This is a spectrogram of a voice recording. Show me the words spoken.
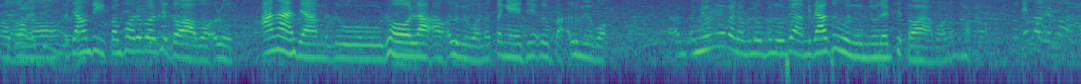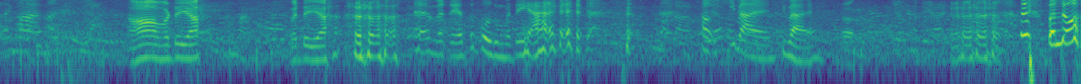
ဟောပေါ့နော်အကြောင်းတည် comfortable ဖြစ်သွားတာပေါ့အဲ့လိုအားနာစရာမလိုတော့လောက်အောင်အဲ့လိုမျိုးပေါ့နော်တငယ်ချင်းအဲ့လိုပါအဲ့လိုမျိုးပေါ့အမျိုးမျိုးပဲတော့ဘလို့ဘလို့ပြမိသားစုဝင်လိုမျိုးလည်းဖြစ်သွားတာပေါ့နော်ဟုတ်။အဲ့မအဲ့မလိုက်မှာအာမတရားမတရားအဲမတရားသူ့ကိုယ်သူမတရား။ဟုတ်ရှိပါတယ်ရှိပါတယ်။ဘလို့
